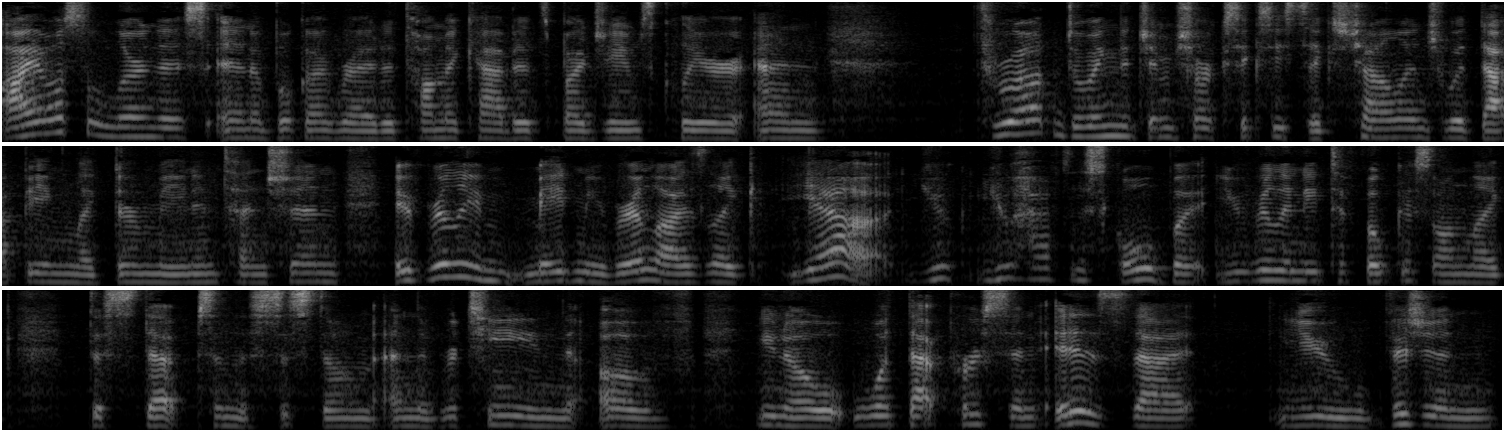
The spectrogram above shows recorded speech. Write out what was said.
I also learned this in a book I read, Atomic Habits by James Clear and throughout doing the Gymshark 66 challenge, with that being like their main intention, it really made me realize like, yeah, you you have this goal, but you really need to focus on like the steps and the system and the routine of, you know, what that person is that you vision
